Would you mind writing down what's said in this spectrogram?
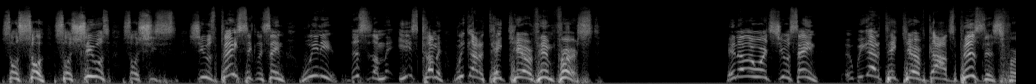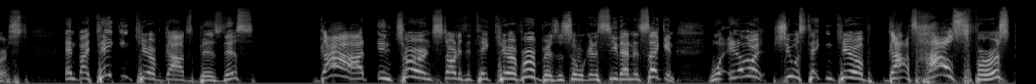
so so so she was so she she was basically saying we need this is a he's coming. We got to take care of him first. In other words, she was saying we got to take care of God's business first. And by taking care of God's business, God, in turn, started to take care of her business. So we're going to see that in a second. Well, in other words, she was taking care of God's house first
